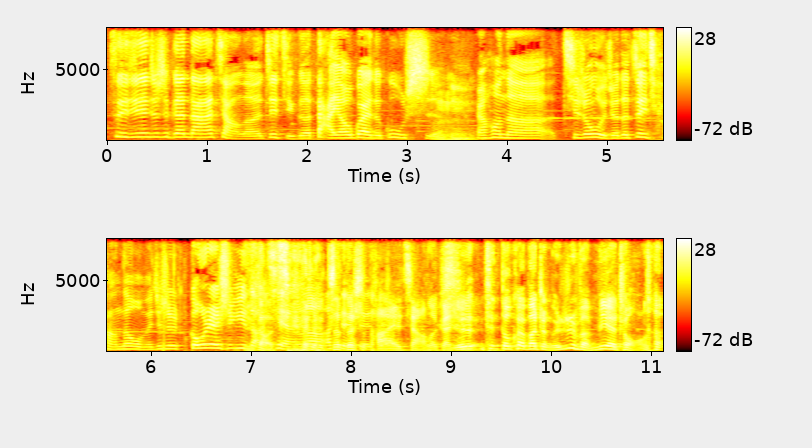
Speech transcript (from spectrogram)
所以今天就是跟大家讲了这几个大妖怪的故事。嗯然后呢，其中我觉得最强的，我们就是公认是玉藻前玉了，真的是太强了，感觉这都快把整个日本灭种了。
